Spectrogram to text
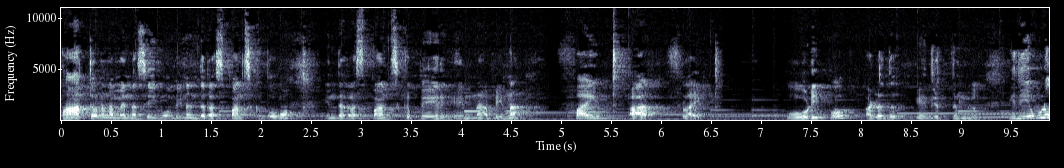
பார்த்தோன்னே நம்ம என்ன செய்வோம் அப்படின்னா இந்த ரெஸ்பான்ஸுக்கு போவோம். இந்த ரெஸ்பான்ஸுக்கு பேர் என்ன அப்படின்னா ஃபைட் ஆர் ஃப்ளைட் ஓடிப்போ அல்லது எதிர்த்து நில் இது எவ்வளோ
